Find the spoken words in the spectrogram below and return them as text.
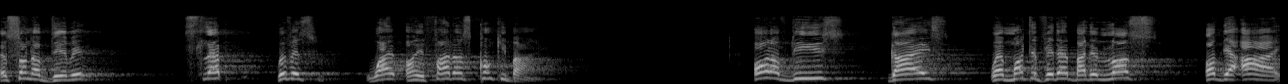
a son of David, slept with his wife or his father's concubine. All of these guys were motivated by the loss of their eye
